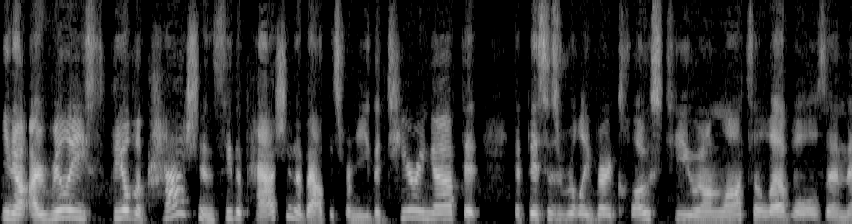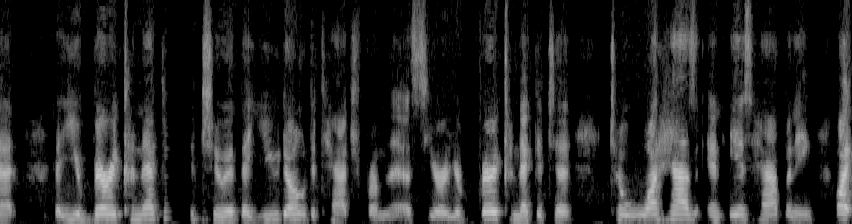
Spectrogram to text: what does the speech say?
you know, I really feel the passion, see the passion about this from you, the tearing up that that this is really very close to you on lots of levels and that that you're very connected to it, that you don't detach from this. You're you're very connected to to what has and is happening. Like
